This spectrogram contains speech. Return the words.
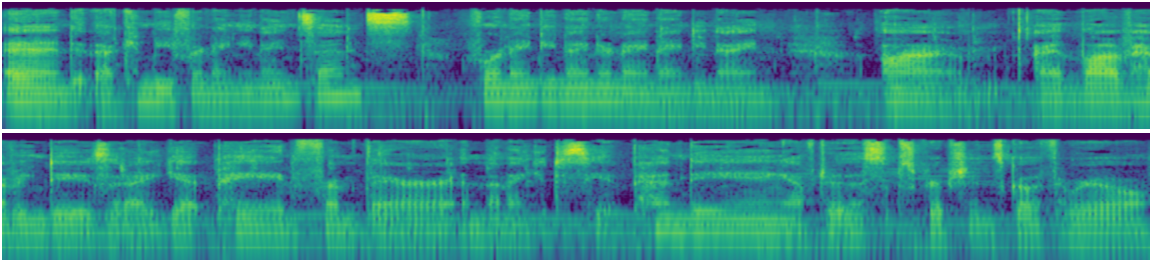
And that can be for 99 cents, 4.99 or 9.99. Um, I love having days that I get paid from there and then I get to see it pending after the subscriptions go through.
